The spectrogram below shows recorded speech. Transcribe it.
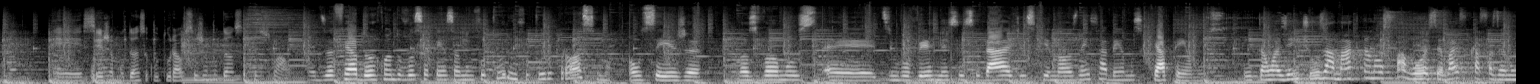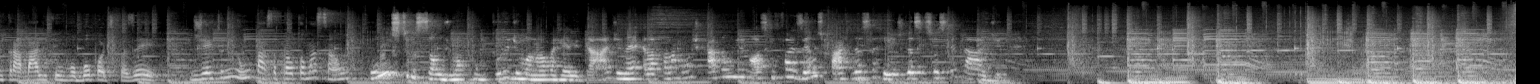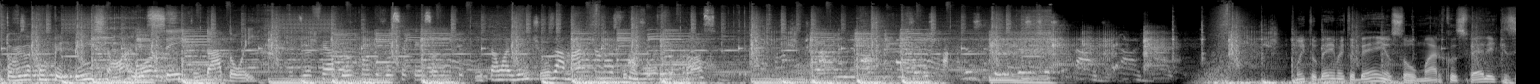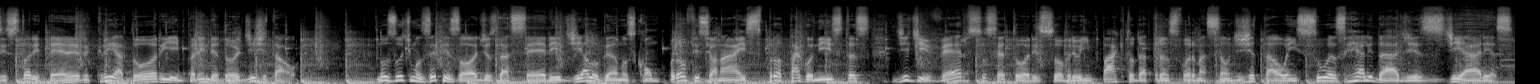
É, seja mudança cultural, seja mudança pessoal. É desafiador quando você pensa num futuro, um futuro próximo. Ou seja, nós vamos é, desenvolver necessidades que nós nem sabemos que a temos. Então a gente usa a máquina a nosso favor. Você vai ficar fazendo um trabalho que um robô pode fazer? De jeito nenhum, passa para automação. Construção de uma cultura de uma nova realidade, né? Ela está na mão de cada um de nós que fazemos parte dessa rede, dessa sociedade. Talvez a competência maior. E mudar dói. É desafiador quando você pensa num futuro. Então a gente usa a máquina a nosso futuro próximo. Cada um de nós que fazemos parte dessa rede, dessa sociedade. Muito bem, muito bem. Eu sou Marcos Félix, storyteller, criador e empreendedor digital. Nos últimos episódios da série, dialogamos com profissionais protagonistas de diversos setores sobre o impacto da transformação digital em suas realidades diárias.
